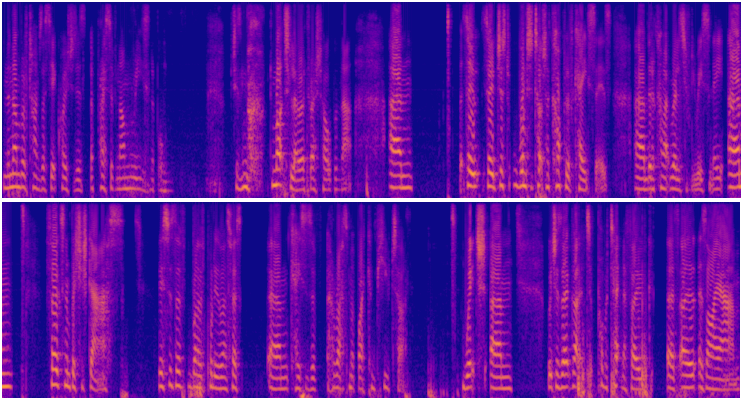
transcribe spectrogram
And the number of times I see it quoted as oppressive and unreasonable, which is much lower threshold than that. Um, but so, so just wanted to touch on a couple of cases um, that have come out relatively recently. Um, Ferguson and British Gas. This is one of probably one of the first um, cases of harassment by computer, which um, which is a, a proper technophobe as, as I am,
